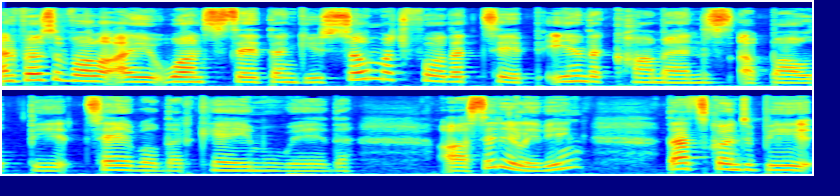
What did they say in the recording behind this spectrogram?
and first of all, I want to say thank you so much for the tip in the comments about the table that came with uh, City Living. That's going to be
